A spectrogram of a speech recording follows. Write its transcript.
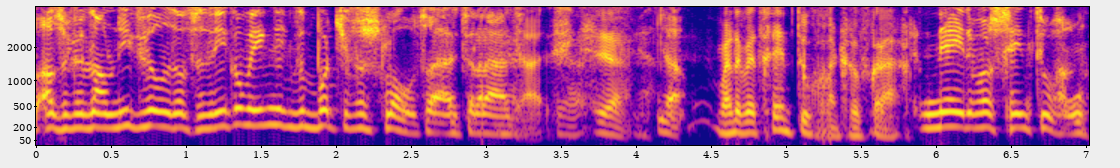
als ik het nou niet wilde dat ze erin komen, hing ik het bordje gesloten, uiteraard. Ja, ja, ja. Maar er werd geen toegang gevraagd. Nee, er was geen toegang.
